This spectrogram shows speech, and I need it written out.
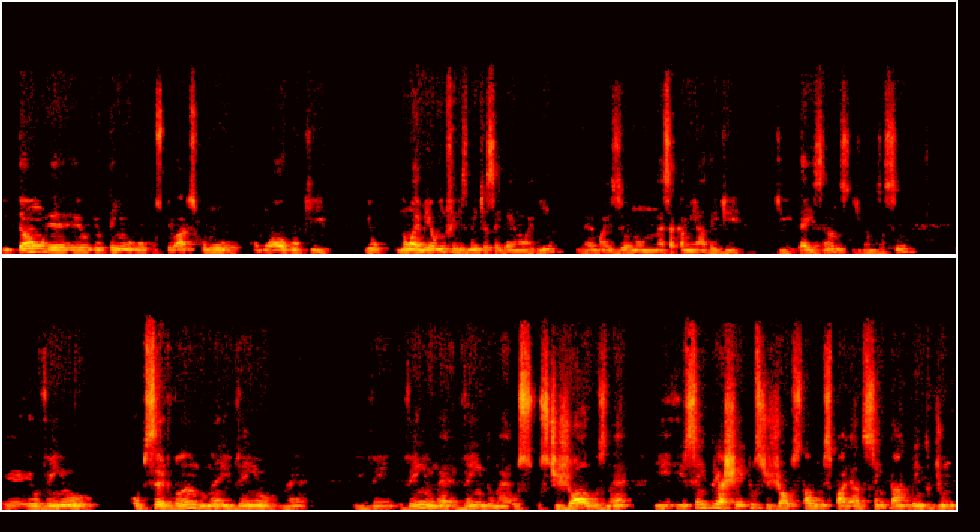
Então, é, eu, eu, tenho os pilares como, como algo que eu não é meu, infelizmente essa ideia não é minha, né? mas eu não, nessa caminhada aí de, de 10 anos, digamos assim, é, eu venho observando né, e venho, né, e venho, venho né, vendo né, os, os tijolos, né, e, e, sempre achei que os tijolos estavam espalhados sem estar dentro de um,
